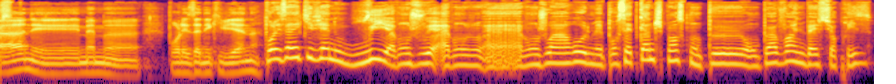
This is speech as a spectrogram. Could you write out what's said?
Cannes et même euh, pour les années qui viennent Pour les années qui viennent, oui, elles vont jouer, elles vont, jouer un rôle. Mais pour cette Cannes, je pense qu'on peut, on peut avoir une belle surprise.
